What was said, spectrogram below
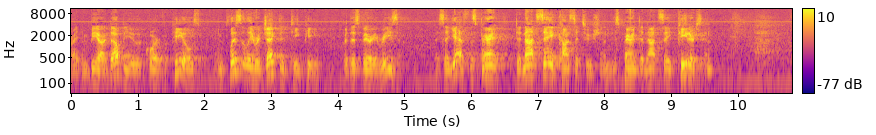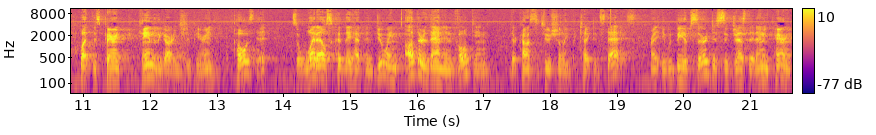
Right? In BRW, the Court of Appeals implicitly rejected TP for this very reason. They said, yes, this parent did not say Constitution, this parent did not say Petersen, but this parent came to the guardianship hearing, opposed it, so what else could they have been doing other than invoking their constitutionally protected status? Right? It would be absurd to suggest that any parent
